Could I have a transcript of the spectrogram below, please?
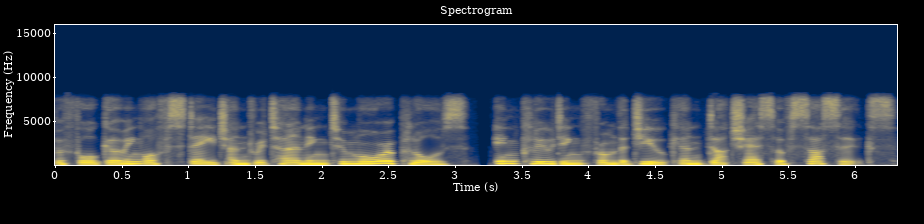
before going off stage and returning to more applause, including from the Duke and Duchess of Sussex.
